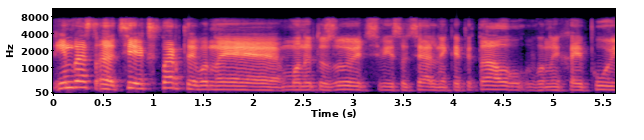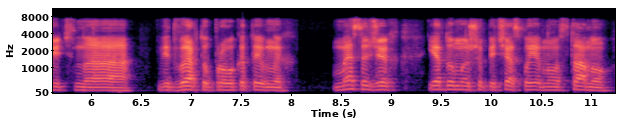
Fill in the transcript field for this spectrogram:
інвест, е, ці експерти вони монетизують свій соціальний капітал, вони хайпують на відверто провокативних меседжах. Я думаю, що під час воєнного стану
